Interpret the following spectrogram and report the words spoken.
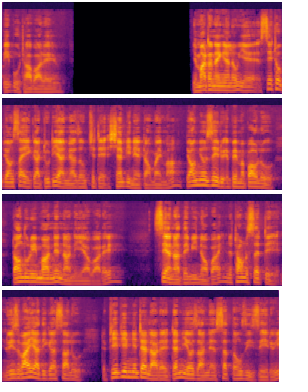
ပေးပို့ထားပါတယ်။ မြန်မာတိုင်းနိုင်ငံလုံးရဲ့စစ်ထုတ်ပြောင်းစိုက်ရေးကဒုတိယအများဆုံးဖြစ်တဲ့ရှမ်းပြည်နယ်တောင်ပိုင်းမှာပြောင်းမျိုးစေ့တွေအပင်မပေါက်လို့တောင်သူတွေမှာနစ်နာနေရပါတယ်။ဆီယနာသိမ်းပြီးနောက်ပိုင်း2021နွေစပိုင်းရာသီကစလို့တပြေးပြေးမြင့်တက်လာတဲ့ဓာတ်မြေဩဇာနဲ့73စီဈေးတွေ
